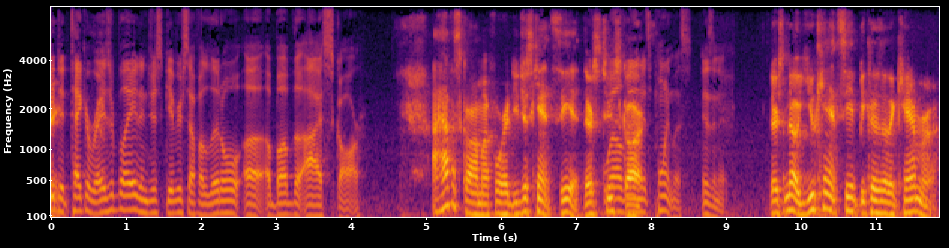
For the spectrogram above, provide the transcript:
You need to take a razor blade and just give yourself a little uh, above the eye scar. I have a scar on my forehead. You just can't see it. There's two well, scars. it's pointless, isn't it? There's no, you can't see it because of the camera.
